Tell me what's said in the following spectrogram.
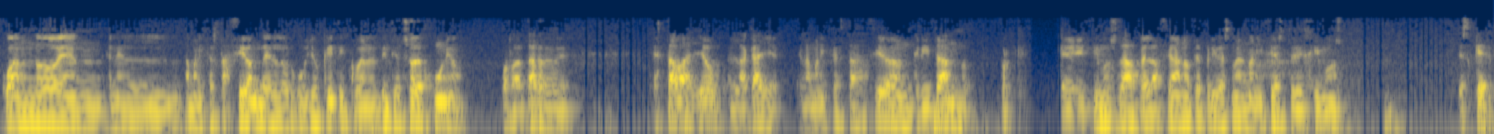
cuando en, la manifestación del orgullo crítico, en el 28 de junio, por la tarde, estaba yo en la calle, en la manifestación, gritando, porque hicimos la apelación a no te prives en el manifiesto y dijimos, es que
